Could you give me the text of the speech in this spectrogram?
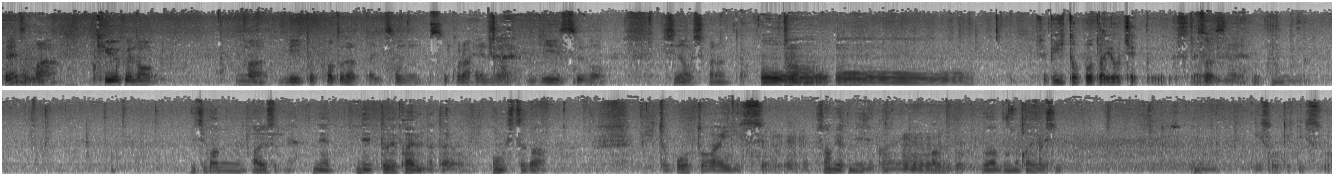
とりあえずまあ給付のまあビートポートだったりそんそこら辺の技術のし直しかなと、おお、おじおゃあビートポートは要チェックですね。そうですね。一番あれですよね。ネネットで買えるんだったら音質が。ビートボートはいいですよね。320回でうん。ワーブワーブも買えるし、理想的ですわ。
